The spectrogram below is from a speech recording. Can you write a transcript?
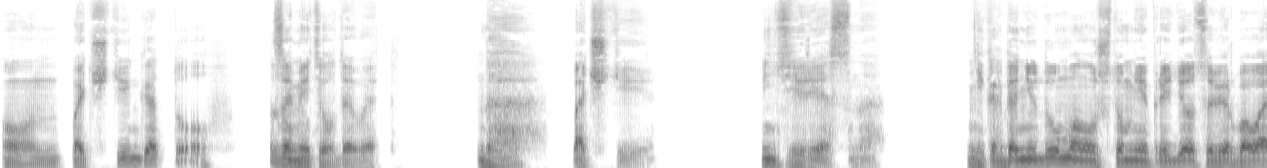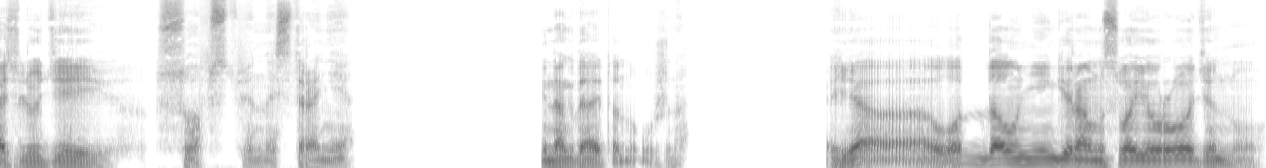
«Он почти готов», — заметил Девет. «Да, почти. Интересно. Никогда не думал, что мне придется вербовать людей в собственной стране. Иногда это нужно. Я отдал нигерам свою родину.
